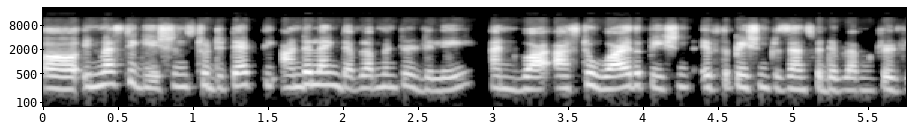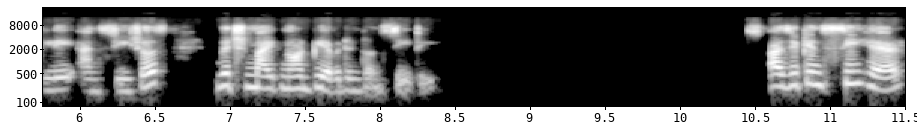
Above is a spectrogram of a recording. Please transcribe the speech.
uh, investigations to detect the underlying developmental delay and why, as to why the patient, if the patient presents with developmental delay and seizures, which might not be evident on CT. As you can see here,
